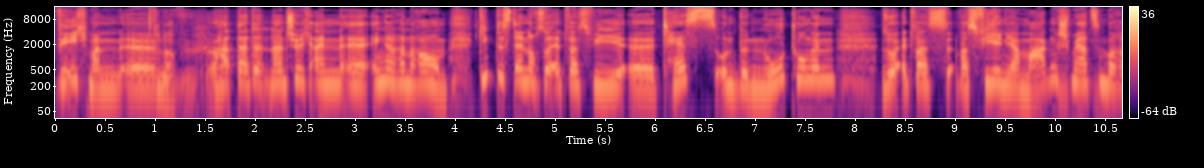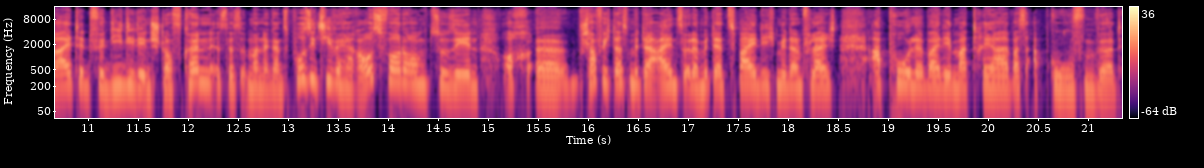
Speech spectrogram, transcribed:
wie ich. Man äh, genau. hat da natürlich einen äh, engeren Raum. Gibt es denn noch so etwas wie äh, Tests und Benotungen, so etwas, was vielen ja Magenschmerzen bereitet? Für die, die den Stoff können, ist das immer eine ganz positive Herausforderung zu sehen. Och, äh, schaffe ich das mit der Eins oder mit der Zwei, die ich mir dann vielleicht abhole bei dem Material, was abgerufen wird.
